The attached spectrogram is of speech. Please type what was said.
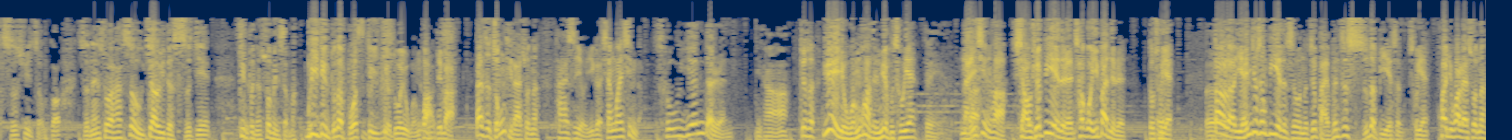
持续走高，只能说他受教育的时间并不能说明什么，不一定读到博士就一定有多有文化，对吧？但是总体来说呢，它还是有一个相关性的，抽烟的人，你看啊，就是越有文化的人越不抽烟。对，男性哈，小学毕业的人超过一半的人都抽烟。呃到了研究生毕业的时候呢，只有百分之十的毕业生抽烟。换句话来说呢，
